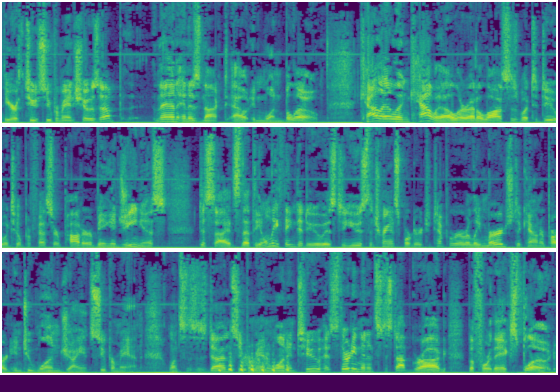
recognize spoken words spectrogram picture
The Earth 2 Superman shows up then and is knocked out in one blow. Kal-El and Kal-El are at a loss as what to do until Professor Potter, being a genius, decides that the only thing to do is to use the transporter to temporarily merge the counterpart into one giant Superman. Once this is done, Superman 1 and 2 has 30 minutes to stop Grog before they explode.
